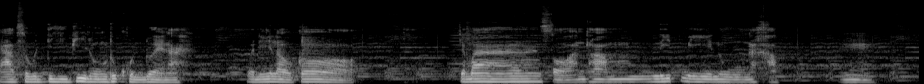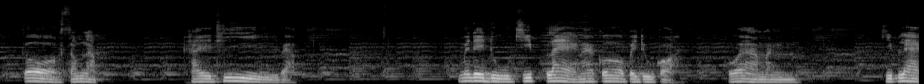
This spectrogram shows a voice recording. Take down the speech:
กราบสวัสดีพี่น้องทุกคนด้วยนะ วันนี้เราก็จะมาสอนทำลิสต์เมนูนะครับอืมก็สำหรับใครที่แบบ ไม่ได้ดูคลิปแรกนะ ก็ไปดูก่อน เพราะว่ามันคลิปแรก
